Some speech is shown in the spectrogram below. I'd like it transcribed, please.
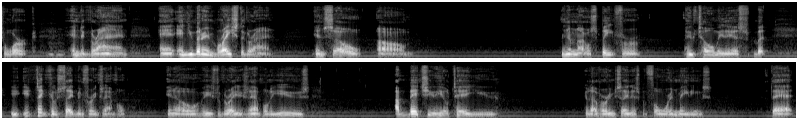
to work mm-hmm. and to grind, and and you better embrace the grind. And so um, and I'm not going to speak for who told me this, but you, you take Coach Saban, for example. You know, he's a great example to use. I bet you he'll tell you, because I've heard him say this before in meetings, that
